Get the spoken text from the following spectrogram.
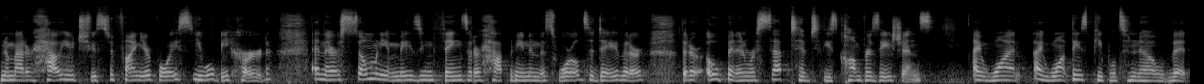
no matter how you choose to find your voice, you will be heard. And there are so many amazing things that are happening in this world today that are, that are open and receptive to these conversations. I want I want these people to know that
